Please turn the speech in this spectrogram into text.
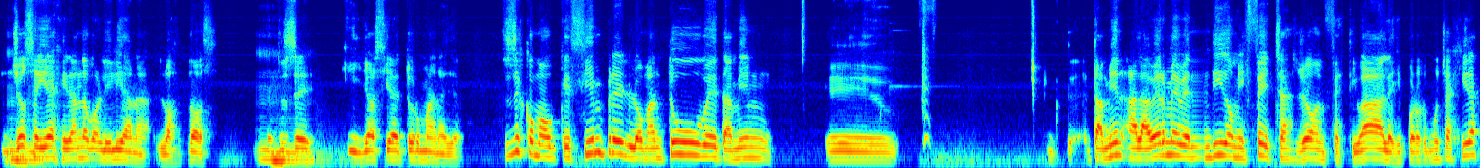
yo seguía girando con Liliana, los dos. Entonces, y yo hacía de tour manager. Entonces, como que siempre lo mantuve, también eh, también al haberme vendido mis fechas, yo en festivales y por muchas giras,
